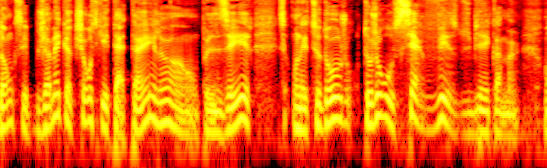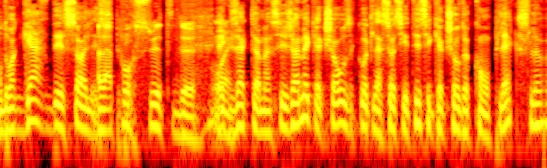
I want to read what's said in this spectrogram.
Donc, c'est jamais quelque chose qui est atteint, là, on peut le dire. On est toujours, toujours au service du bien commun. On doit garder ça à À l'esprit. la poursuite de. ouais. Exactement. C'est jamais quelque chose. Écoute, la société, c'est quelque chose de complexe, là.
